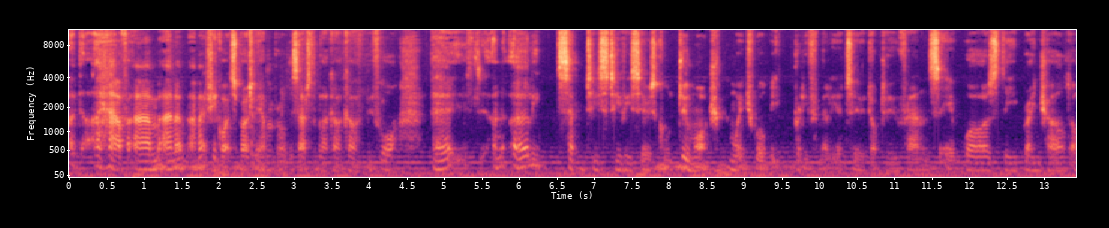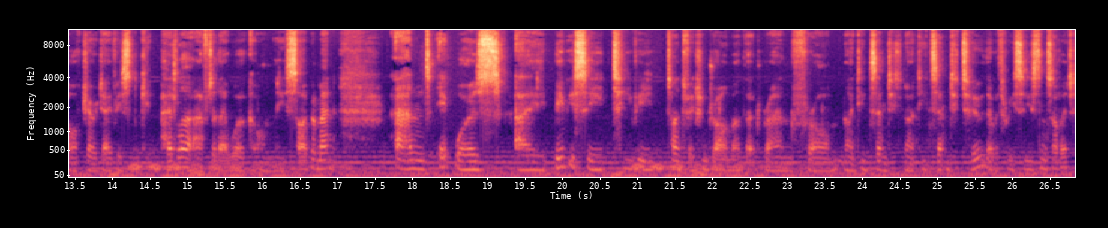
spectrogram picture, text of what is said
I have, um, and I'm actually quite surprised we haven't brought this out of the Black Archive before. There's an early 70s TV series called Doomwatch, which will be pretty familiar to Doctor Who fans. It was the brainchild of Gerry Davis and Kit Pedler after their work on the Cybermen and it was a BBC TV science fiction drama that ran from 1970 to 1972. There were three seasons of it,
